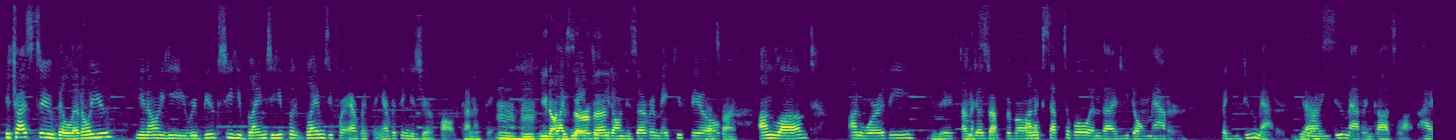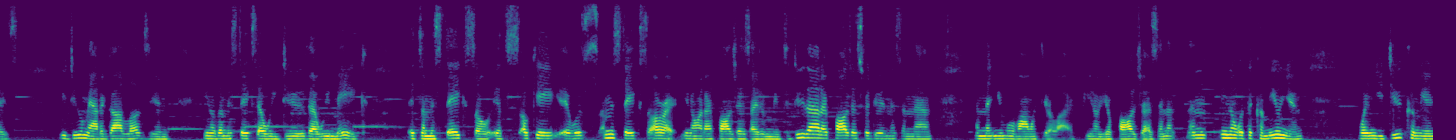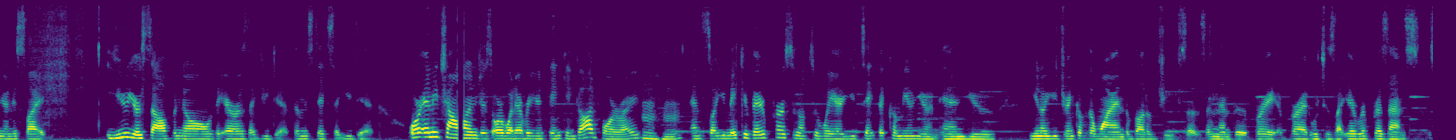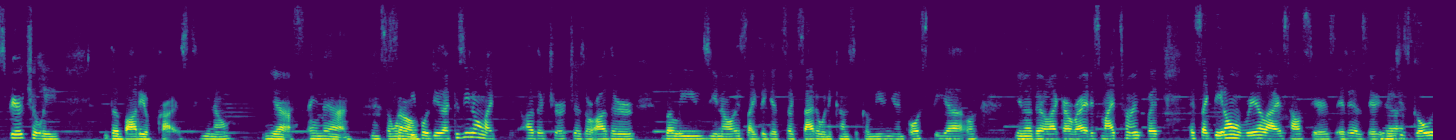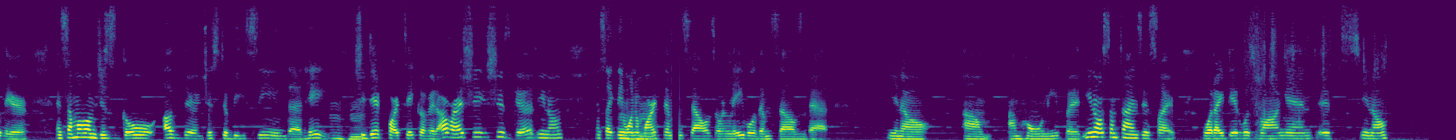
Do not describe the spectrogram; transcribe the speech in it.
he tries to belittle you. You know, he rebukes you, he blames you, he put, blames you for everything. Everything is your fault, kind of thing. Mm-hmm. You don't like deserve make you, it. you don't deserve it, make you feel That's right. Unloved, unworthy, Mhm. it- Unacceptable. unacceptable, and that you don't matter, but you do matter. You, know, you do matter in God's eyes. You do matter. God loves you, and you know the mistakes that we do, that we make. It's a mistake, so it's okay. It was a mistake, so all right. You know what? I apologize. I didn't mean to do that. I apologize for doing this and that and then you move on with your life. You know, you apologize, and and you know, with the communion, when you do communion, it's like you yourself know the errors that you did, the mistakes that you did, or any challenges or whatever you're thanking God for, right? Mm-hmm. And so you make it very personal to where you take the communion and you, you know, you drink of the wine, the blood of Jesus, and then the bread, bread, which is like it represents spiritually the body of Christ, you know. Yes, amen. And so when people do that, because you know, like other churches or other beliefs, you know, it's like they get so excited when it comes to communion, ostia, or you know, they're like, "All right, it's my turn," but it's like they don't realize how serious it is. They Yes. they just go there, and some of them just go up there just to be seen that hey, Mhm. she did partake of it. All right, she she's good, you know. It's like they want to mark themselves or label themselves that, you know, um, I'm holy. But you know, sometimes it's like what I did was wrong, and it's you know.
